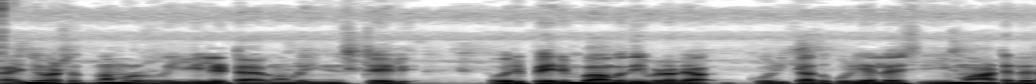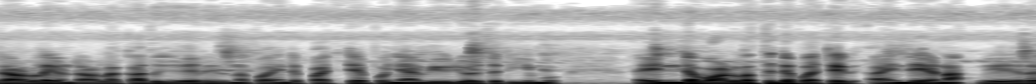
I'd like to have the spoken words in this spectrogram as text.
കഴിഞ്ഞ വർഷത്തെ നമ്മുടെ റീൽ ഇട്ടായിരുന്നു നമ്മുടെ ഇൻസ്റ്റയിൽ ഒരു പെരുമ്പാമ്പതി ഇവിടെ കുഴിക്കാത്ത കുഴിയല്ല ഈ മാട്ടിൽ ഒരു അള്ളയുണ്ട്. അള്ളക്കകത്ത് കയറി ഇരുന്നപ്പോൾ അതിന്റെ പറ്റയപ്പോൾ ഞാൻ വീഡിയോ എടുത്തിരിക്കുമ്പോൾ എന്റെ വള്ളത്തിന്റെ പറ്റൽ അതിന്റെ ഇണ വേറെ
